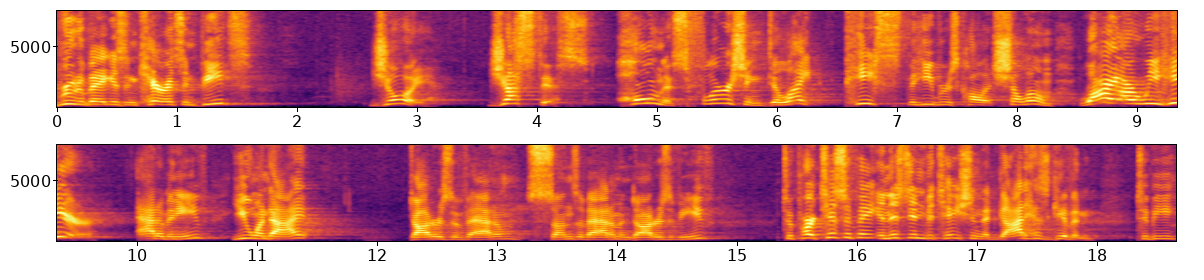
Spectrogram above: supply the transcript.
rutabagas and carrots and beets. Joy, justice, wholeness, flourishing, delight, peace, the Hebrews call it shalom. Why are we here, Adam and Eve, you and I, daughters of Adam, sons of Adam, and daughters of Eve? To participate in this invitation that God has given to be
